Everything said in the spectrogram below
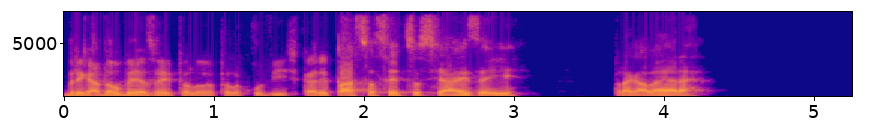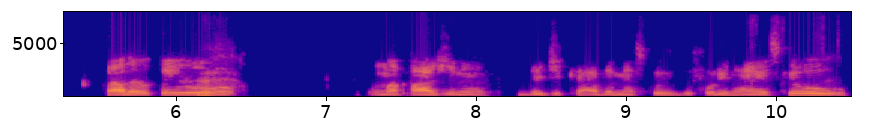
obrigadão mesmo aí pelo, pelo convite, cara. E passa as redes sociais aí pra galera. Cara, eu tenho é. uma página dedicada às minhas coisas do 49ers que eu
